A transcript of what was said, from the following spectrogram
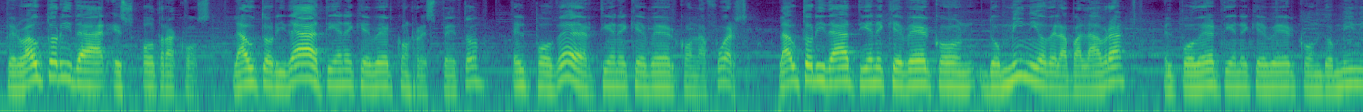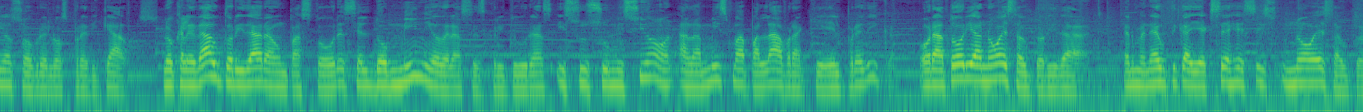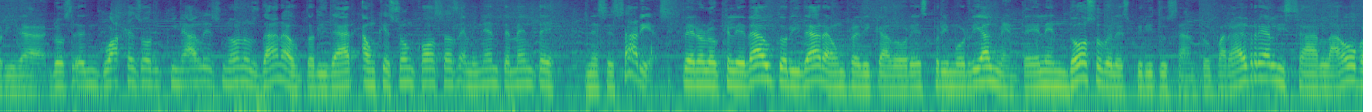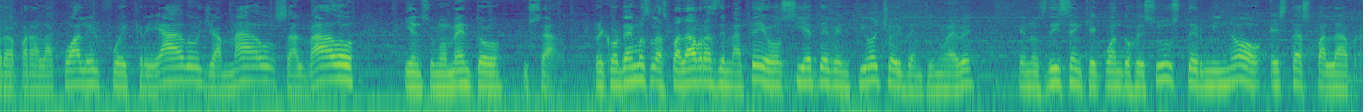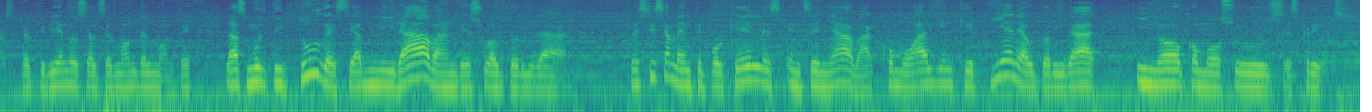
Pero autoridad es otra cosa. La autoridad tiene que ver con respeto, el poder tiene que ver con la fuerza. La autoridad tiene que ver con dominio de la palabra el poder tiene que ver con dominio sobre los predicados. Lo que le da autoridad a un pastor es el dominio de las escrituras y su sumisión a la misma palabra que él predica. Oratoria no es autoridad. Hermenéutica y exégesis no es autoridad. Los lenguajes originales no nos dan autoridad, aunque son cosas eminentemente necesarias. Pero lo que le da autoridad a un predicador es primordialmente el endoso del Espíritu Santo para él realizar la obra para la cual él fue creado, llamado, salvado y en su momento usado. Recordemos las palabras de Mateo 7, 28 y 29 que nos dicen que cuando Jesús terminó estas palabras, refiriéndose al Sermón del Monte, las multitudes se admiraban de su autoridad, precisamente porque Él les enseñaba como alguien que tiene autoridad y no como sus escribas.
